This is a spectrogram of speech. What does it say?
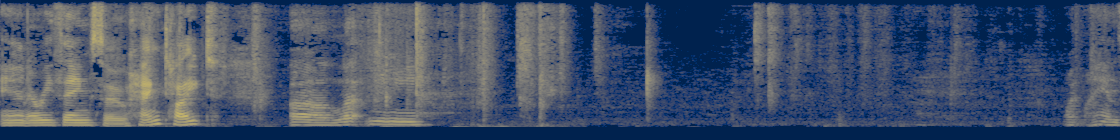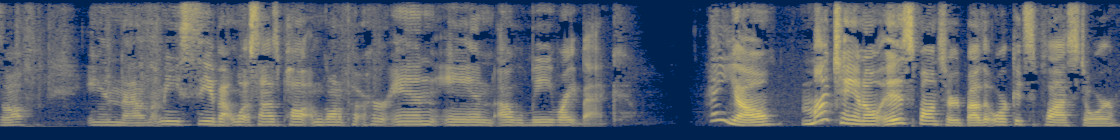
and everything. So hang tight. Uh, let me wipe my hands off. And uh, let me see about what size pot I'm going to put her in. And I will be right back. Hey, y'all. My channel is sponsored by the Orchid Supply Store.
